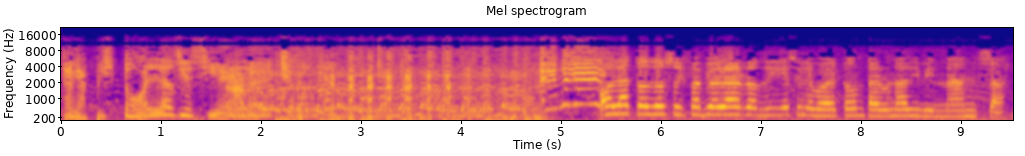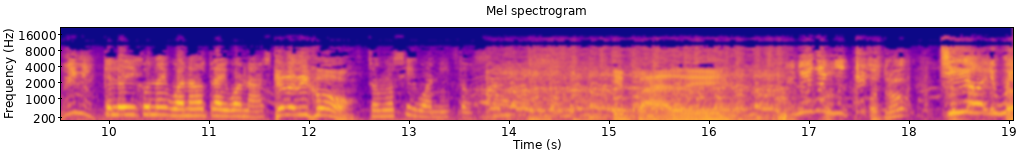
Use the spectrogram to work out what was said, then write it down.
Traía pistolas y así era la leche Hola a todos, soy Fabiola Rodríguez y le voy a contar una adivinanza. ¿Qué le dijo una iguana a otra iguana? ¿Qué le dijo? Somos iguanitos. ¡Qué padre! ¿Otro? Sí, otra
